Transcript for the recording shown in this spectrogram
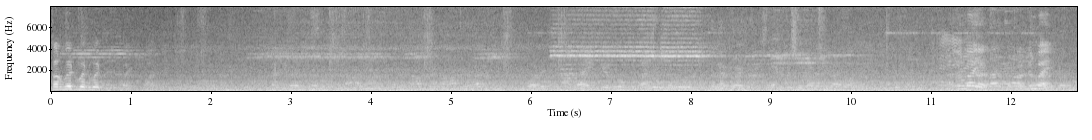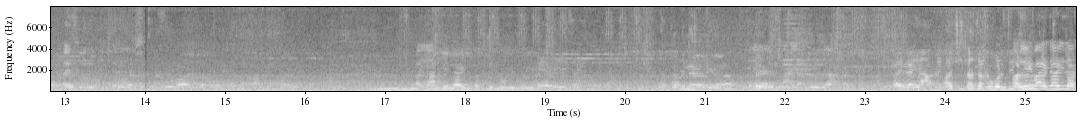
sir wait wait wait ये लाइट बदले तो भी कोई है? अर्जुन भाई इधर इधर।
